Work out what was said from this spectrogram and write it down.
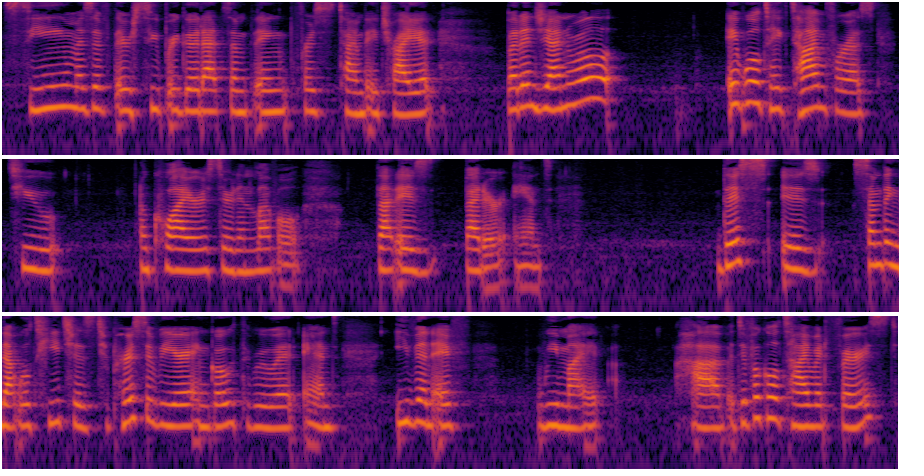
seem as if they're super good at something first time they try it, but in general, it will take time for us to acquire a certain level that is better and this is something that will teach us to persevere and go through it. And even if we might have a difficult time at first,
